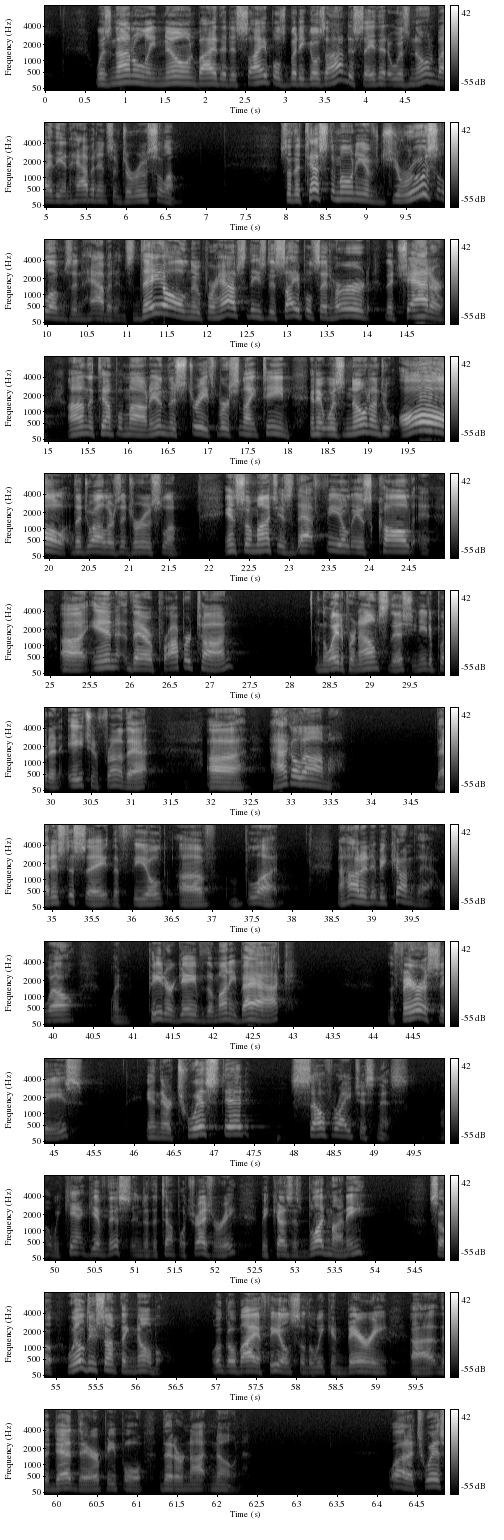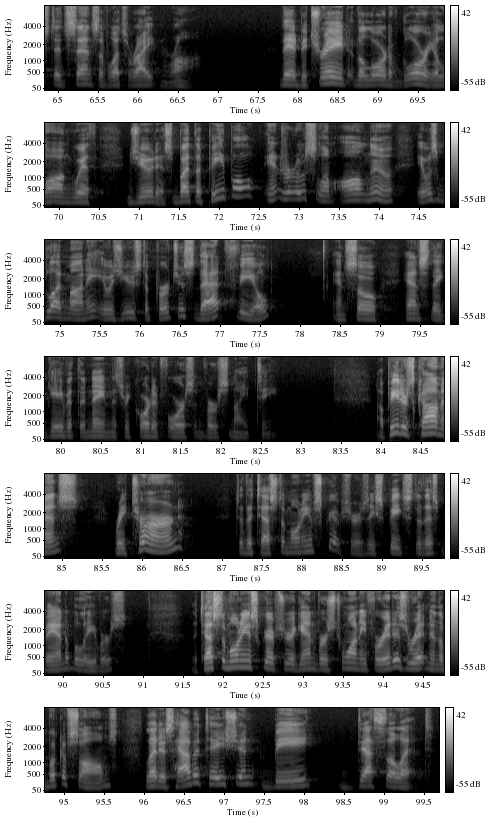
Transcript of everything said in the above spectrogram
was not only known by the disciples, but he goes on to say that it was known by the inhabitants of Jerusalem. So, the testimony of Jerusalem's inhabitants, they all knew. Perhaps these disciples had heard the chatter on the Temple Mount, in the streets, verse 19, and it was known unto all the dwellers at Jerusalem, insomuch as that field is called uh, in their proper tongue. And the way to pronounce this, you need to put an H in front of that. Uh, Hakeldama. That is to say, the field of blood. Now, how did it become that? Well, when Peter gave the money back, the Pharisees, in their twisted self righteousness, well, we can't give this into the temple treasury because it's blood money, so we'll do something noble. We'll go buy a field so that we can bury uh, the dead there, people that are not known. What a twisted sense of what's right and wrong. They had betrayed the Lord of glory along with Judas. But the people in Jerusalem all knew it was blood money. It was used to purchase that field. And so, hence, they gave it the name that's recorded for us in verse 19. Now, Peter's comments return to the testimony of Scripture as he speaks to this band of believers. The testimony of Scripture, again, verse 20 For it is written in the book of Psalms, let his habitation be desolate.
